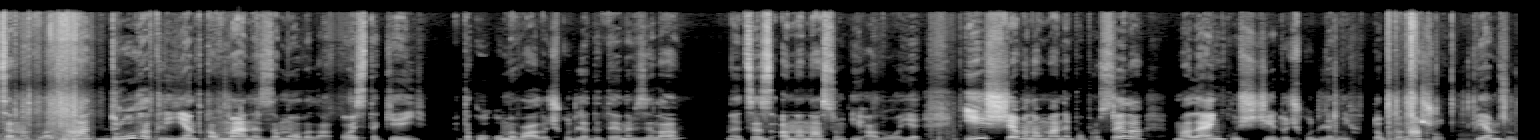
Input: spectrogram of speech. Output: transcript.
Це накладна. Друга клієнтка в мене замовила ось такий, таку умивалочку для дитини взяла. Е, Це з ананасом і алої. І ще вона в мене попросила маленьку щіточку для ніг. Тобто нашу пемзу,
